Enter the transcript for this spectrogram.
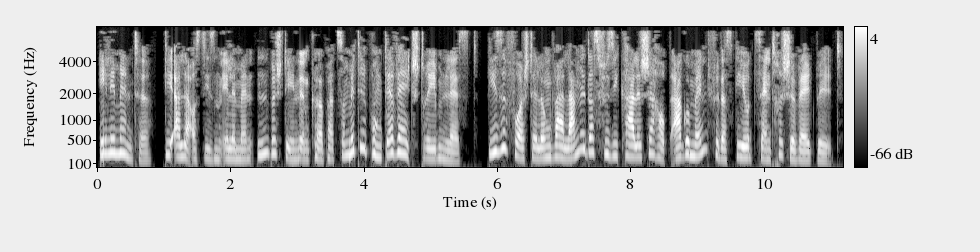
Elemente, die alle aus diesen Elementen bestehenden Körper zum Mittelpunkt der Welt streben lässt. Diese Vorstellung war lange das physikalische Hauptargument für das geozentrische Weltbild.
